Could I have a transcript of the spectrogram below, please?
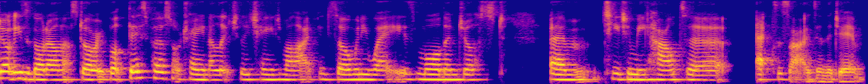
don't need to go down that story, but this personal trainer literally changed my life in so many ways, more than just um, teaching me how to exercise in the gym.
